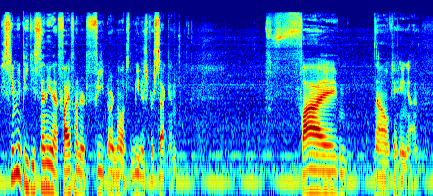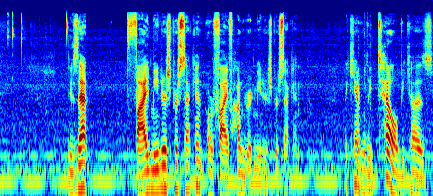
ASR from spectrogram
We seem to be descending at 500 feet, or no, it's meters per second. Five... No, okay, hang on. Is that 5 meters per second or 500 meters per second? I can't really tell because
